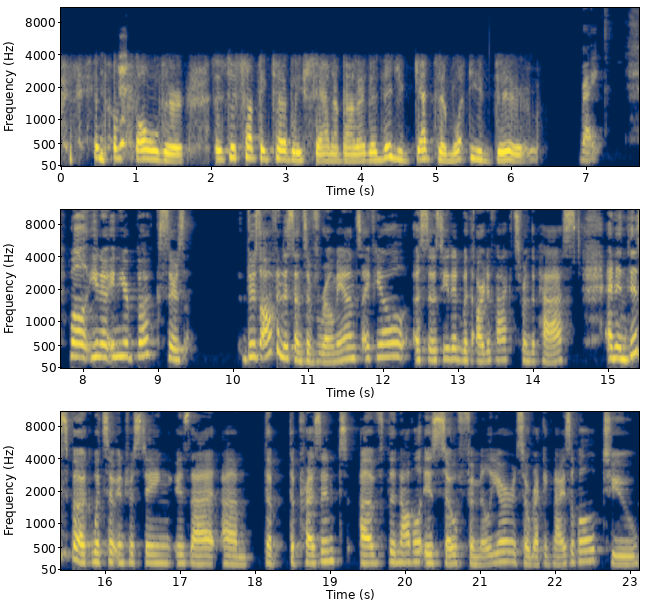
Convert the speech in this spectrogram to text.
in the folder. There's just something terribly sad about it. And then you get them. What do you do? Right. Well, you know, in your books, there's there's often a sense of romance, I feel, associated with artifacts from the past. And in this book, what's so interesting is that um, the the present of the novel is so familiar so recognizable to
